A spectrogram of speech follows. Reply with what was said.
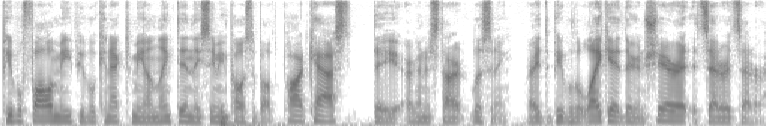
people follow me, people connect to me on LinkedIn, they see me post about the podcast, they are going to start listening, right? The people that like it, they're going to share it, et cetera, et cetera.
